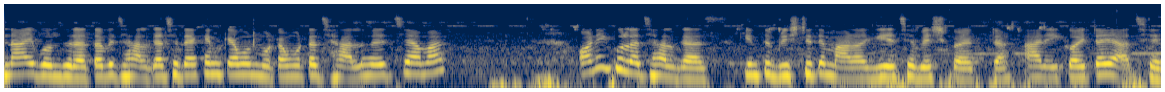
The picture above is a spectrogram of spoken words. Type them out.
নাই বন্ধুরা, তবে ঝাল গাছে দেখেন কেমন মোটা মোটা ঝাল হয়েছে আমার। অনেকগুলো ঝাল গাছ, কিন্তু বৃষ্টিতে মারা গিয়েছে বেশ কয়েকটা, আর এই কয়টাই আছে।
